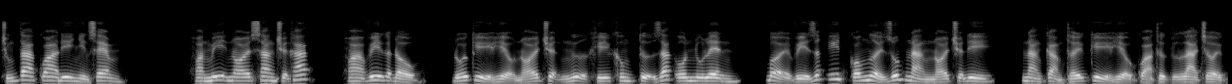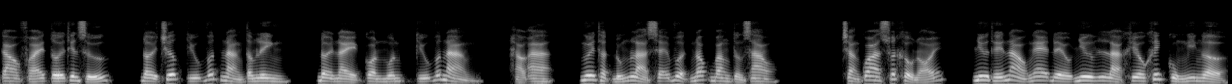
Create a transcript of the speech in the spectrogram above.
chúng ta qua đi nhìn xem. Hoàn Mỹ nói sang chuyện khác, Hòa Vi gật đầu, đối kỳ hiểu nói chuyện ngự khí không tự giác ôn nhu lên, bởi vì rất ít có người giúp nàng nói chuyện đi, nàng cảm thấy kỳ hiểu quả thực là trời cao phái tới thiên sứ, đời trước cứu vớt nàng tâm linh, đời này còn muốn cứu vớt nàng, hảo a, ngươi thật đúng là sẽ vượt nóc băng tường sao. Chẳng qua xuất khẩu nói, như thế nào nghe đều như là khiêu khích cùng nghi ngờ,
